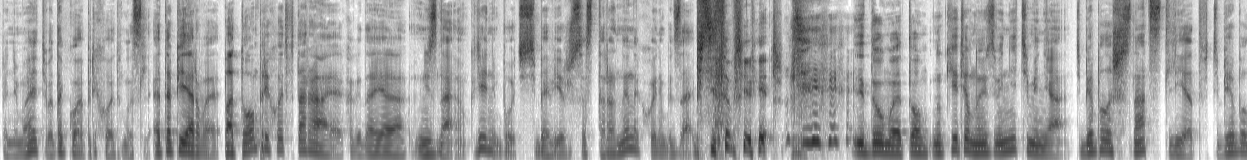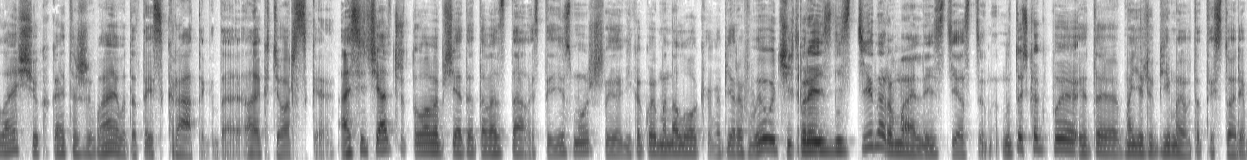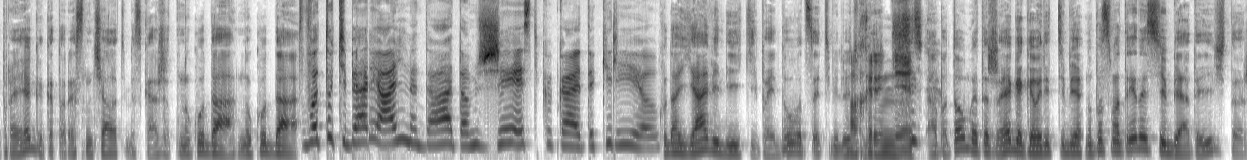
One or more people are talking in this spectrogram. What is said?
Понимаете? Вот такое приходит мысль. Это первое. Потом приходит вторая, когда я, не знаю, где-нибудь себя вижу со стороны на какой-нибудь записи, например, и думаю о том, ну, Кирилл, ну, извините меня, тебе было 16 лет, в тебе была еще какая-то живая вот эта искра тогда, актерская. А сейчас что вообще от этого осталось? Ты не сможешь э, никакой монолог, во-первых, выучить, произнести нормально, естественно. Ну, то есть, как бы, это моя любимая вот эта история про эго, которая сначала тебе скажет, ну, куда, ну, куда? Вот у тебя реально, да, там жесть какая-то, Кирилл. Куда я великий пойду вот с этими людьми? Охренеть. А потом это же эго говорит тебе, ну, посмотри на себя, ты ничтожество.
